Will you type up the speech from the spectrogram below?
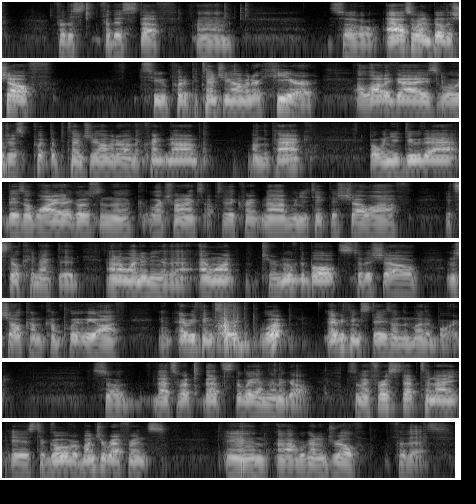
for this for this stuff. Um, so I also want to build a shelf to put a potentiometer here. A lot of guys will just put the potentiometer on the crank knob on the pack but when you do that, there's a wire that goes from the electronics up to the crank knob. When you take the shell off, it's still connected. I don't want any of that. I want to remove the bolts to the shell and the shell come completely off and everything stays, whoop, everything stays on the motherboard. So that's what that's the way I'm going to go. So my first step tonight is to go over a bunch of reference and uh, we're going to drill for this.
